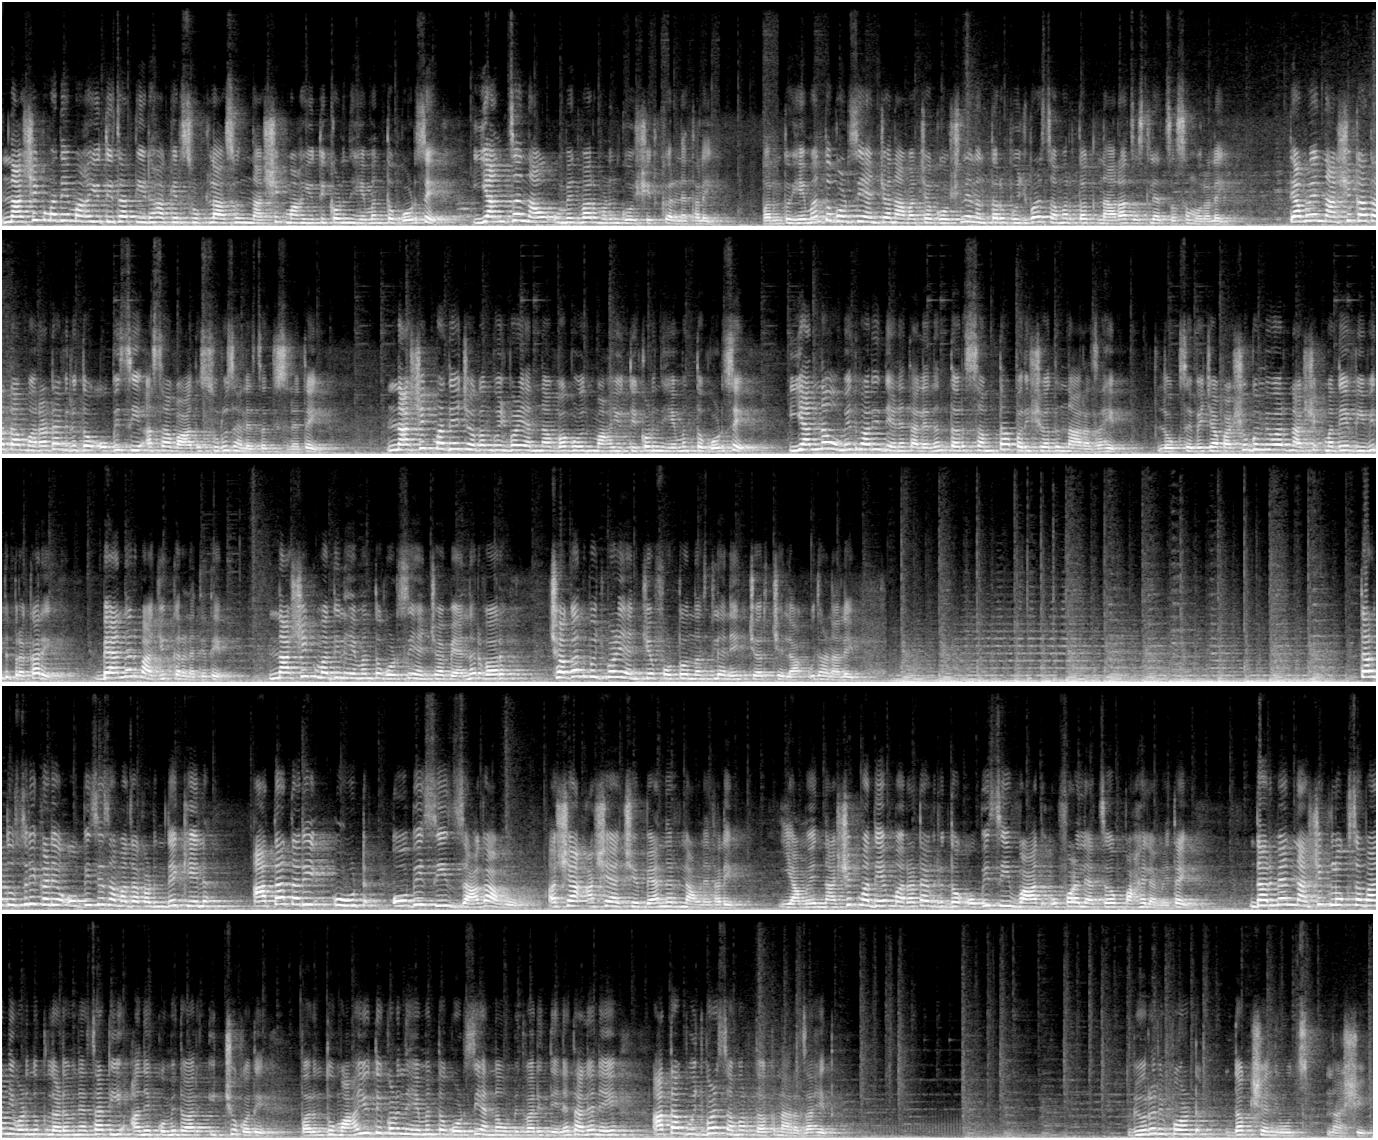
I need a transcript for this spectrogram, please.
नाशिकमध्ये महायुतीचा तिढा अखेर सुटला असून नाशिक महायुतीकडून हेमंत गोडसे यांचं नाव उमेदवार म्हणून घोषित करण्यात आले परंतु हेमंत गोडसे यांच्या नावाच्या घोषणेनंतर भुजबळ समर्थक नाराज असल्याचं समोर आलंय. त्यामुळे नाशिकात आता मराठा विरुद्ध ओबीसी असा वाद सुरू झाल्याचं दिसून येत आहे नाशिकमध्ये छगन भुजबळ यांना वगळून महायुतीकडून हेमंत गोडसे यांना उमेदवारी देण्यात आल्यानंतर समता परिषद नाराज आहे. लोकसभेच्या पार्श्वभूमीवर नाशिकमध्ये विविध प्रकारे बॅनरबाजी करण्यात येते. नाशिकमधील हेमंत गोडसे यांच्या बॅनरवर छगन भुजबळ यांचे फोटो नसल्याने चर्चेला उधाण आले तर दुसरीकडे ओबीसी समाजाकडून देखील आता तरी ऊट ओबीसी जागा हो अशा आशयाचे बॅनर लावण्यात आले. यामुळे नाशिकमध्ये मराठा विरुद्ध ओबीसी वाद उफळल्याचं पाहायला मिळत आहे दरम्यान नाशिक लोकसभा निवडणूक लढवण्यासाठी अनेक उमेदवार इच्छुक होते. परंतु महायुतीकडून हेमंत गोडसे यांना उमेदवारी देण्यात आल्याने आता भुजबळ समर्थक नाराज आहेत. Bureau report Daksh news Nashik.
